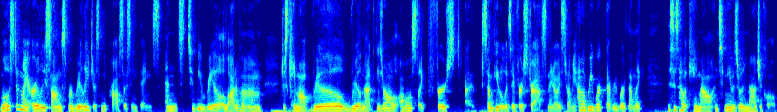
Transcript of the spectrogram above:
most of my early songs were really just me processing things. And to be real a lot of them just came out real real not these are all almost like first some people would say first drafts. And they'd always tell me oh rework that rework that. I'm like this is how it came out. And to me it was really magical.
